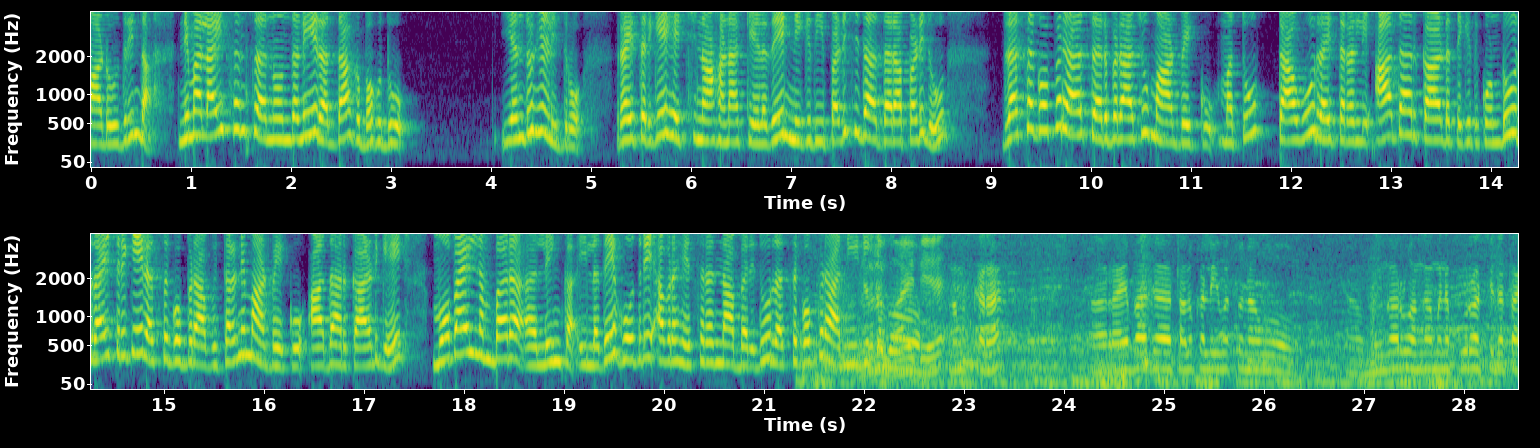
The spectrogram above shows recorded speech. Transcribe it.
ಮಾಡುವುದರಿಂದ ನಿಮ್ಮ ಲೈಸೆನ್ಸ್ ನೋಂದಣಿ ರದ್ದಾಗಬಹುದು ಎಂದು ಹೇಳಿದರು. ರೈತರಿಗೆ ಹೆಚ್ಚಿನ ಹಣ ಕೇಳದೆ ನಿಗದಿಪಡಿಸಿದ ದರ ಪಡೆದು ರಸಗೊಬ್ಬರ ಸರಬರಾಜು ಮಾಡಬೇಕು ಮತ್ತು ತಾವು ರೈತರಲ್ಲಿ ಆಧಾರ್ ಕಾರ್ಡ್ ತೆಗೆದುಕೊಂಡು ರೈತರಿಗೆ ರಸಗೊಬ್ಬರ ವಿತರಣೆ ಮಾಡಬೇಕು. ಆಧಾರ್ ಕಾರ್ಡ್ಗೆ ಮೊಬೈಲ್ ನಂಬರ್ ಲಿಂಕ್ ಇಲ್ಲದೆ ಹೋದರೆ ಅವರ ಹೆಸರನ್ನ ಬರೆದು ರಸಗೊಬ್ಬರ ನೀಡಿ ನಮಸ್ಕಾರ. ರಾಯಬಾಗ ತಾಲೂಕಲ್ಲಿ ಇವತ್ತು ನಾವು ಮುಂಗಾರು ಹಂಗಾಮಿನ ಪೂರ್ವ ಸಿದ್ಧತೆ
